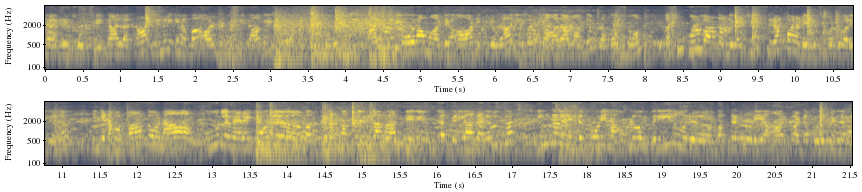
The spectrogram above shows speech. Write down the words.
விநாயகர் போற்றி. நான் லதா இன்னைக்கு நம்ம ஆழ்மிகு ஸ்ரீ நாகேஸ்வரி அம்மன் கோவில். ஐம்பத்தி ஓராம் ஆண்டு ஆடி திருவிழா இருபத்தி ஆறாம் ஆண்டு பிரம்மோற்சவம் மற்றும் குழுவார்த்தம் நிகழ்ச்சி சிறப்பாக நடைபெற்று கொண்டு வருகிறது. இங்கே நம்ம பார்த்தோம்னா ஊரில் வேற எங்கேயாவது பக்தர்கள் மக்கள் இருக்காங்களான்னு தெரியும் தெரியாத அளவுக்கு இங்கே இந்த கோயிலில் அவ்வளோ ஒரு பெரிய ஒரு பக்தர்களுடைய ஆர்ப்பாட்டம் ஒரு வெள்ளம்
